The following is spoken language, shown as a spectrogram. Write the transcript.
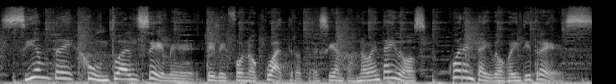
siempre junto al CELE. Teléfono 4392-4223.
